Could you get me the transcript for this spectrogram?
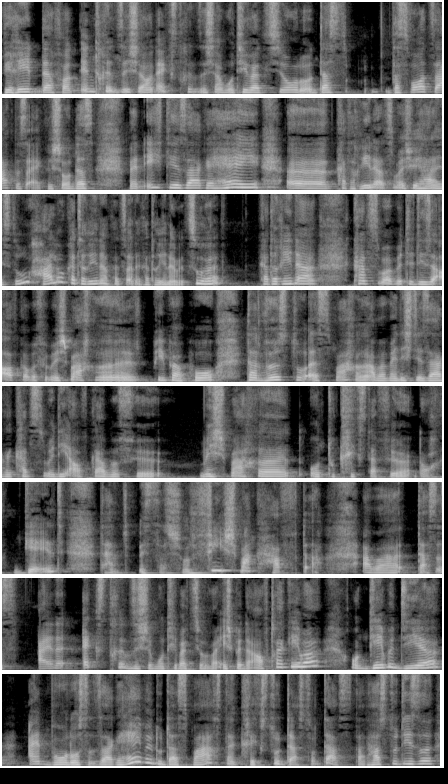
Wir reden davon intrinsischer und extrinsischer Motivation und das das Wort sagt es eigentlich schon, dass wenn ich dir sage, hey, äh, Katharina zum Beispiel heißt du, hallo Katharina, falls eine Katharina mit zuhört, Katharina, kannst du mal bitte diese Aufgabe für mich machen? Pipapo, dann wirst du es machen. Aber wenn ich dir sage, kannst du mir die Aufgabe für mich machen und du kriegst dafür noch Geld, dann ist das schon viel schmackhafter. Aber das ist eine extrinsische Motivation, weil ich bin der Auftraggeber und gebe dir einen Bonus und sage, hey, wenn du das machst, dann kriegst du das und das. Dann hast du diese,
